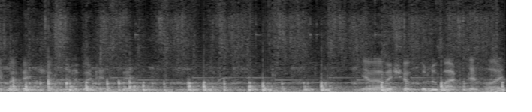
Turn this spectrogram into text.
এভাবে সবগুলো বেটে নেবে। এভাবে সবগুলো বাটতে হয়।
